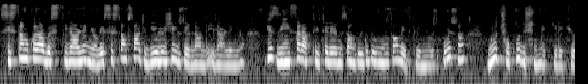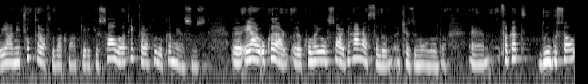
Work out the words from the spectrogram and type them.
Sistem o kadar basit ilerlemiyor ve sistem sadece biyoloji üzerinden de ilerlemiyor biz zihinsel aktivitelerimizden, duygu durumumuzdan da etkileniyoruz. O yüzden bunu çoklu düşünmek gerekiyor. Yani çok taraflı bakmak gerekiyor. Sağlığa tek taraflı bakamıyorsunuz. Ee, eğer o kadar e, kolay olsaydı her hastalığın çözümü olurdu. Ee, fakat duygusal,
